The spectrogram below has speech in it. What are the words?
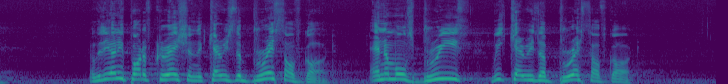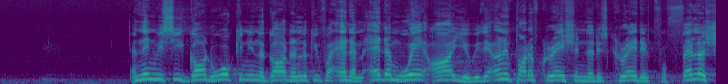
And we're the only part of creation that carries the breath of God. Animals breathe, we carry the breath of God. And then we see God walking in the garden looking for Adam. Adam, where are you? We're the only part of creation that is created for fellowship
